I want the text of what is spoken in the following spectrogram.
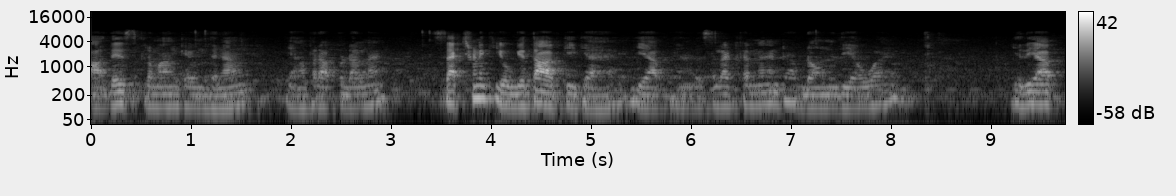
आदेश क्रमांक एवं दिनांक यहाँ पर आपको डालना है। शैक्षणिक योग्यता आपकी क्या है? ये आप यहाँ पर सेलेक्ट करना है ड्रॉप डाउन में दिया हुआ है। यदि आप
